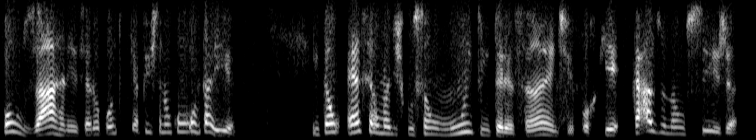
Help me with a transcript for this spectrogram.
pousar nesse aeroporto porque a pista não comportaria. Então, essa é uma discussão muito interessante, porque caso não seja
